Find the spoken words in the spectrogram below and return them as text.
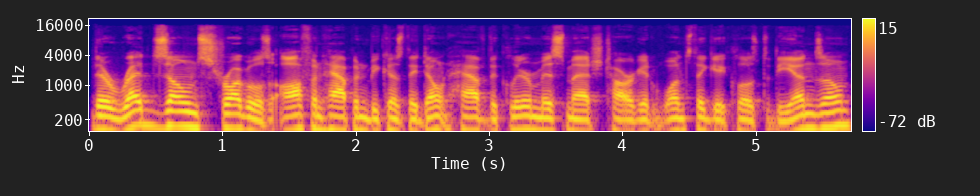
Their red zone struggles often happen because they don't have the clear mismatch target once they get close to the end zone.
